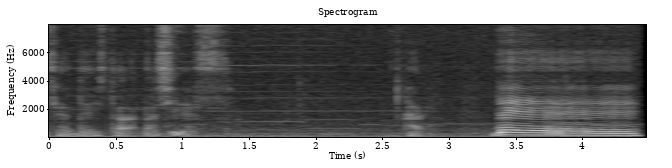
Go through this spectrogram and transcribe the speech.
ー、宣伝したらしいです。はい、で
